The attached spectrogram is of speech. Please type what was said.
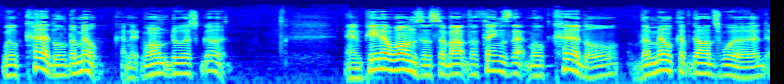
will curdle the milk and it won't do us good. And Peter warns us about the things that will curdle the milk of God's Word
